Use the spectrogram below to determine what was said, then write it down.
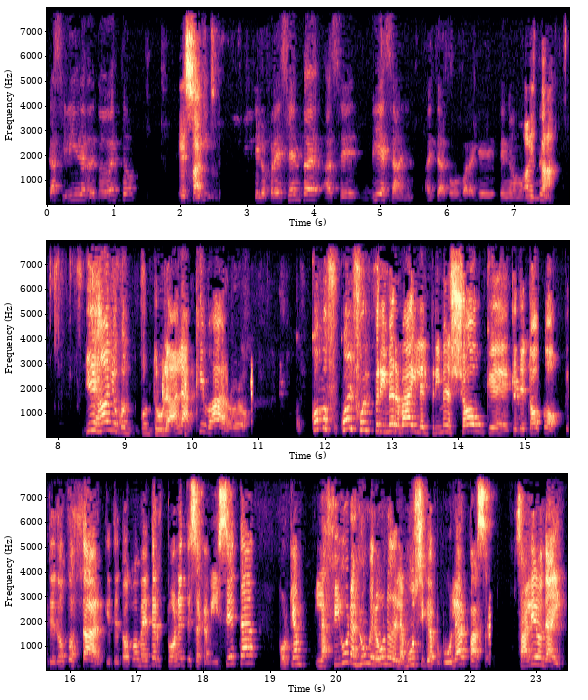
casi líder de todo esto. Exacto. que lo presenta hace 10 años. Ahí está, como para que tengamos. Ahí está. 10 años con, con Trulala, qué bárbaro. ¿Cómo, ¿Cuál fue el primer baile, el primer show que, que, te tocó? Que te tocó estar, que te tocó meter, ponete esa camiseta, porque las figuras número uno de la música popular salieron de ahí.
